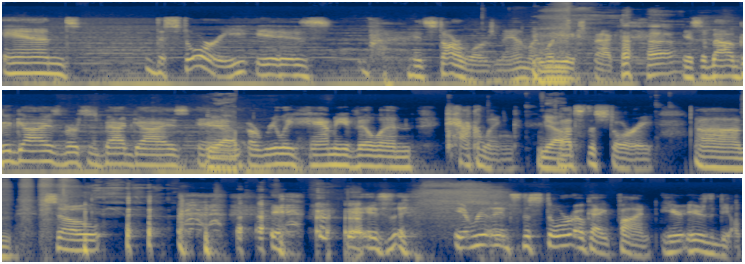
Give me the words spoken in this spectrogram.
and the story is it's Star Wars, man. Like, what do you expect? it's about good guys versus bad guys and Yeah. a really hammy villain cackling. Yeah. That's the story. Um, so it- it's it really it's the story. Okay, fine. Here here's the deal.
